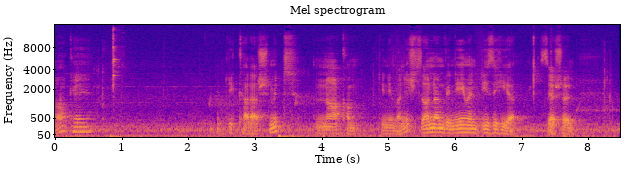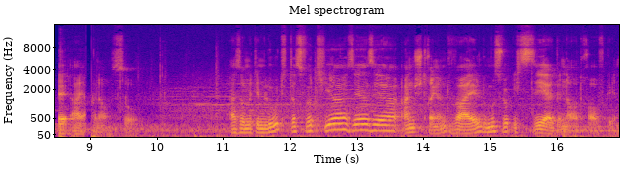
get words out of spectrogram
Okay. Die Color Schmidt. Na komm, die nehmen wir nicht, sondern wir nehmen diese hier. Sehr schön. Äh, ah ja, genau, so. Also mit dem Loot, das wird hier sehr, sehr anstrengend, weil du musst wirklich sehr genau drauf gehen.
